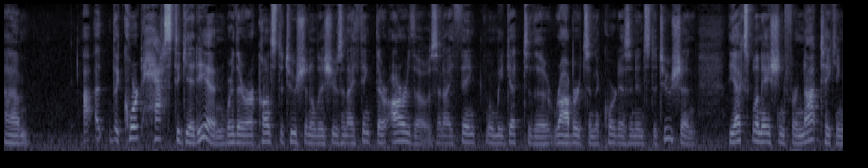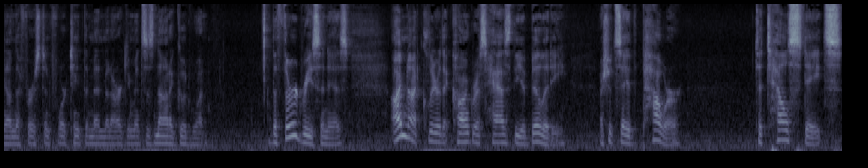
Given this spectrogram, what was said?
Um, uh, the court has to get in where there are constitutional issues, and I think there are those. And I think when we get to the Roberts and the court as an institution, the explanation for not taking on the First and Fourteenth Amendment arguments is not a good one. The third reason is I'm not clear that Congress has the ability, I should say the power, to tell states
